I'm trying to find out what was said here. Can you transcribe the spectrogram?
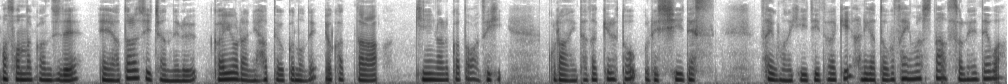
まあそんな感じで、えー、新しいチャンネル概要欄に貼っておくので、よかったら気になる方はぜひご覧いただけると嬉しいです。最後まで聞いていただきありがとうございました。それでは。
